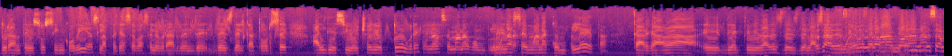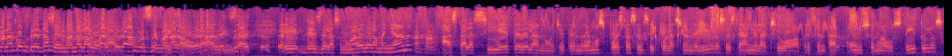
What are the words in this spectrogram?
durante esos cinco días. La feria se va a celebrar desde el 14 al 18 de octubre. Una semana completa. Una semana completa cargada eh, de actividades desde las 9 de, la mañana. Semana completa, semana laboral. semana laboral, exacto. Eh, desde las 9 de la mañana hasta las 7 de la noche tendremos puestas en circulación de libros. Este año el archivo va a presentar 11 nuevos títulos.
